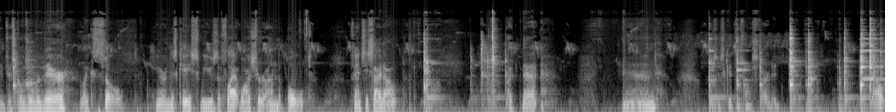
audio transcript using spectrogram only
It just goes over there like so. Here in this case, we use the flat washer on the bolt, fancy side out, like that. And let's just get this one started. Out.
